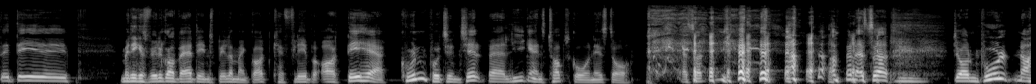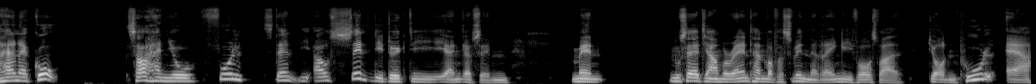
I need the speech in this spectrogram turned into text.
det, det, men det kan selvfølgelig godt være, at det er en spiller, man godt kan flippe. Og det her kunne potentielt være ligaens topscorer næste år. Altså, men altså, Jordan Poole, når han er god, så er han jo fuldstændig afsindig dygtig i angrebsenden. Men nu sagde jeg, at John Morant han var forsvindende ringe i forsvaret. Jordan Poole er,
